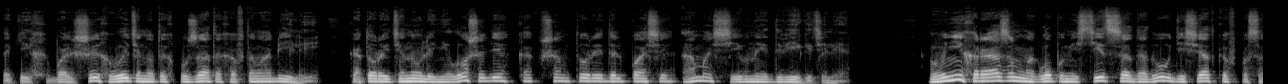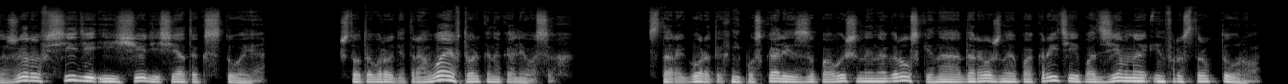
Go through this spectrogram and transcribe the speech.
таких больших вытянутых пузатых автомобилей, которые тянули не лошади, как в Шамтуре и Дель-Пасе, а массивные двигатели. В них разом могло поместиться до двух десятков пассажиров, сидя и еще десяток стоя. Что-то вроде трамваев, только на колесах. В старый город их не пускали из-за повышенной нагрузки на дорожное покрытие и подземную инфраструктуру.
